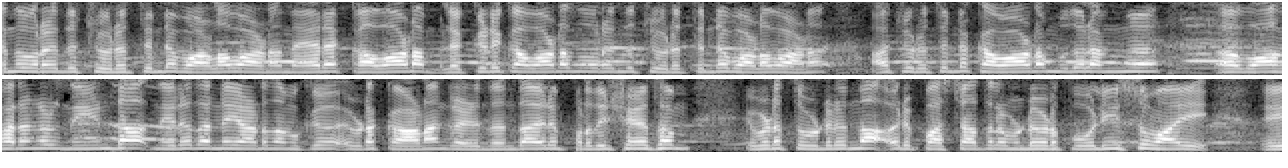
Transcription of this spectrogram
എന്ന് പറയുന്നത് ചുരത്തിന്റെ വളവാണ്. നേരെ കവാടം ലക്കിടി കവാടം എന്ന് പറയുന്നത് ചുരത്തിന്റെ വളവാണ്. ആ ചുരത്തിന്റെ കവാടം മുതൽ അങ്ങ് വാഹനങ്ങൾ നീണ്ട നിര തന്നെയാണ് നമുക്ക് ഇവിടെ കാണാൻ കഴിയുന്നത്. എന്തായാലും പ്രതിഷേധം ഇവിടെ തുടരുന്ന ഒരു പശ്ചാത്തലമുണ്ട്. ഇവിടെ പോലീസുമായി ഈ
